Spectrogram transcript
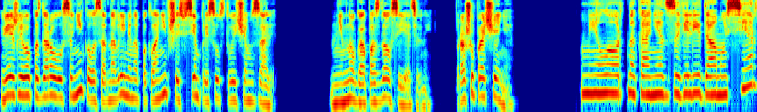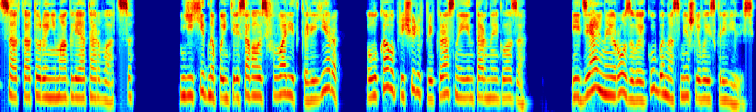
Вежливо поздоровался Николас, одновременно поклонившись всем присутствующим в зале. «Немного опоздал, сиятельный. Прошу прощения». «Милорд, наконец, завели даму сердца, от которой не могли оторваться». Ехидно поинтересовалась фаворитка Лиера, лукаво прищурив прекрасные янтарные глаза. Идеальные розовые губы насмешливо искривились.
